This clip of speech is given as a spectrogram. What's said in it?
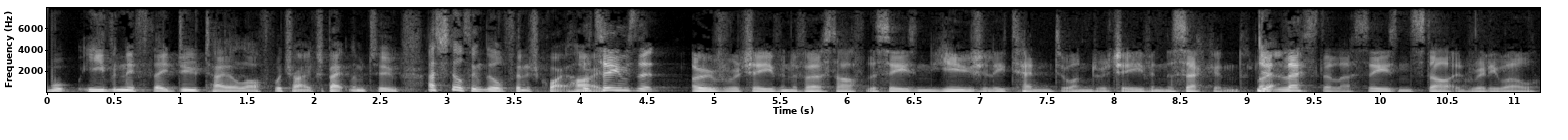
w- even if they do tail off, which I expect them to, I still think they'll finish quite high. Well, teams that overachieve in the first half of the season usually tend to underachieve in the second. Like Yeah. Leicester last season started really well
